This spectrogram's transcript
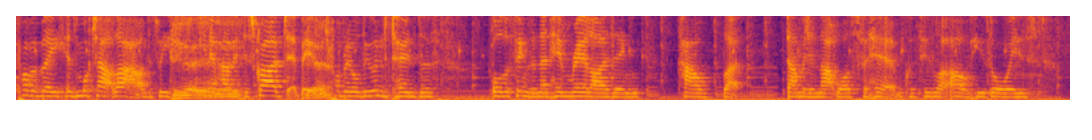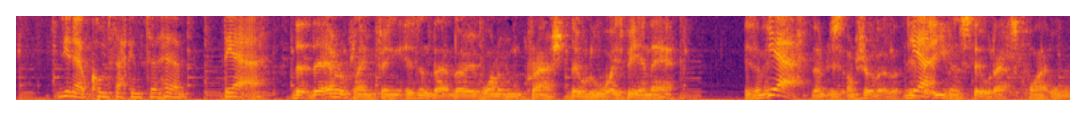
probably as much out loud as we think, Yeah, you know yeah, how yeah. he's described it, but it was probably all the undertones of all the things, and then him realizing how like damaging that was for him because he's like, oh, he's always, you know, come second to him, the heir. The, the aeroplane thing isn't that though. If one of them crashed, there would always be an heir, isn't it? Yeah. I'm sure that. Yeah, Yeah. But even still, that's quite. Ooh,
